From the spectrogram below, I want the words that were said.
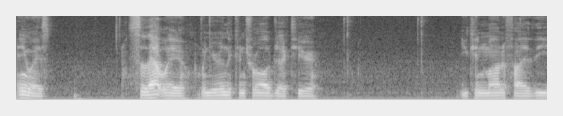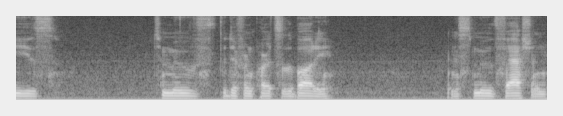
Anyways, so that way, when you're in the control object here, you can modify these to move the different parts of the body in a smooth fashion.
